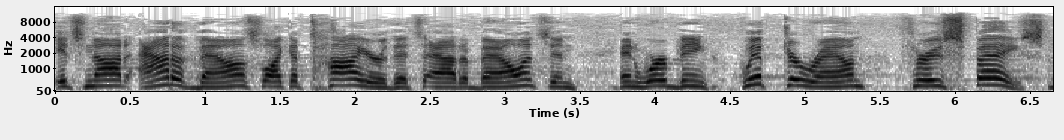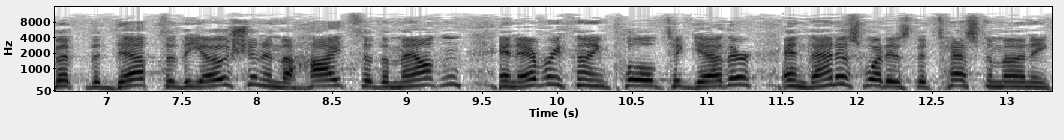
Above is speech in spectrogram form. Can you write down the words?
it's not out of balance like a tire that's out of balance and, and we're being whipped around through space. But the depth of the ocean and the height of the mountain and everything pulled together, and that is what is the testimony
